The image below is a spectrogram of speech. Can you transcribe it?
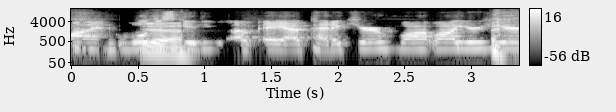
want, we'll yeah. just give you a, a, a pedicure while, while, you're here.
